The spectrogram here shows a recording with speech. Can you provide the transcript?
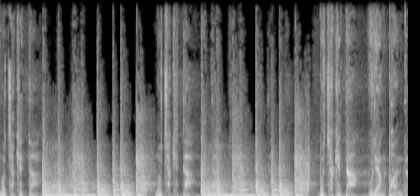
못 찾겠다. 못 찾겠다. 못 찾겠다. 우량 펀드.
